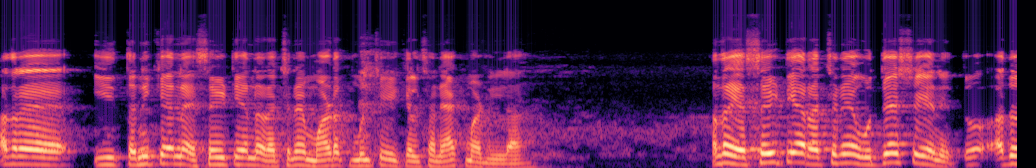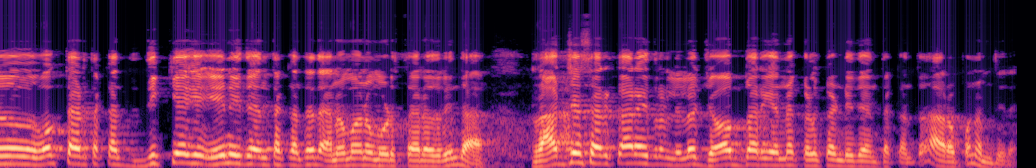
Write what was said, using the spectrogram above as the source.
ಆದರೆ ಈ ತನಿಖೆಯನ್ನು ಎಸ್ ಐ ಟಿಯನ್ನು ರಚನೆ ಮಾಡೋಕ್ಕೆ ಮುಂಚೆ ಈ ಕೆಲಸನ ಯಾಕೆ ಮಾಡಲಿಲ್ಲ? ಅಂದರೆ ಎಸ್ ಐ ಟಿಯ ರಚನೆಯ ಉದ್ದೇಶ ಏನಿತ್ತು? ಅದು ಹೋಗ್ತಾ ಇರ್ತಕ್ಕಂಥ ದಿಕ್ಕಿಗೆ ಏನಿದೆ ಅಂತಕ್ಕಂಥದ್ದು ಅನುಮಾನ ಮೂಡಿಸ್ತಾ ಇರೋದ್ರಿಂದ ರಾಜ್ಯ ಸರ್ಕಾರ ಇದರಲ್ಲೆಲ್ಲೋ ಜವಾಬ್ದಾರಿಯನ್ನು ಕಳ್ಕೊಂಡಿದೆ ಅಂತಕ್ಕಂಥ ಆರೋಪ ನಮ್ದಿದೆ.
